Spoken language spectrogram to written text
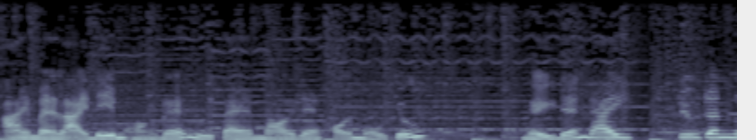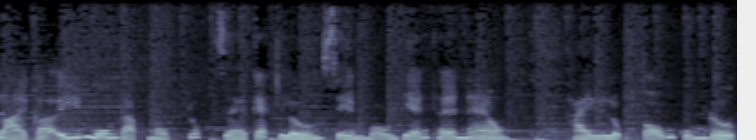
Ai mà lại đem hoàng đế người ta moi ra khỏi mộ chứ? Nghĩ đến đây Triệu Trinh lại có ý muốn gặp một chút Gia Cát Lượng xem bộ dáng thế nào. Hay lục tốn cũng được.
